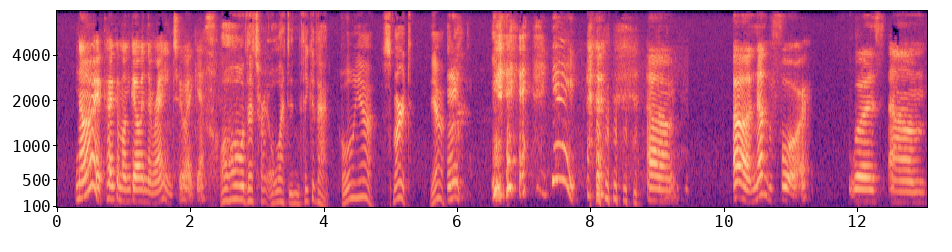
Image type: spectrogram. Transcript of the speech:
no, Pokemon Go in the rain too, I guess. oh, that's right. Oh, I didn't think of that. Oh yeah, smart. Yeah. Yay! um, oh, number four was um,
